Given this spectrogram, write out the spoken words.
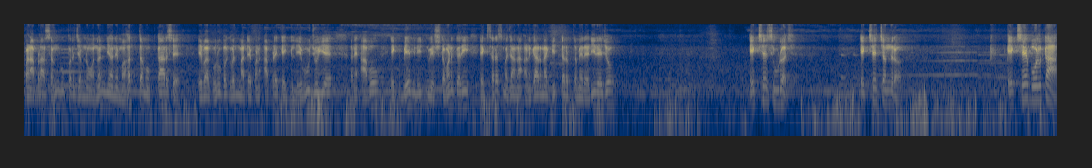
પણ આપણા સંઘ ઉપર જેમનો અનન્ય અને મહત્તમ ઉપકાર છે એવા ગુરુ ભગવાન માટે પણ આપણે કંઈક લેવું જોઈએ. અને આવો એક બે મિનિટનું એ શ્રવણ કરી, એક સરસ મજાના અણગારના ગીત તરફ તમે રેડી રહેજો. એક છે સૂરજ, એક છે ચંદ્ર, એક છે બોલકા,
